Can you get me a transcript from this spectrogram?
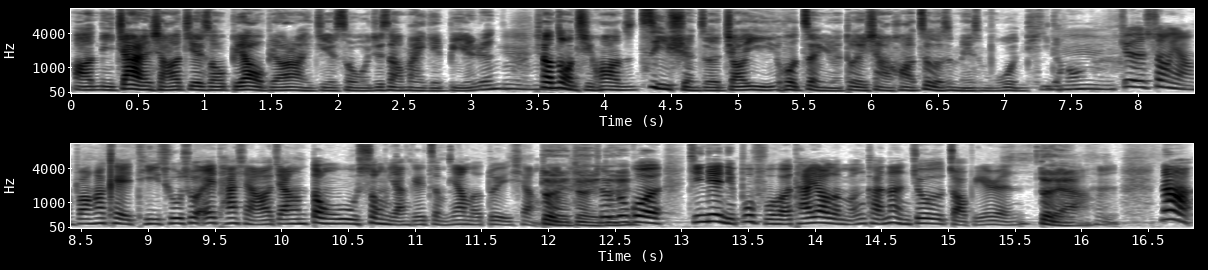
啊、你家人想要接收，不要我不要让你接收，我就是要卖给别人。嗯、像这种情况，自己选择交易或赠与的对象的话，这个是没什么问题的。嗯，就是送养方他可以提出说，哎，他想要将动物送养给怎么样的对象？对，对对。就如果今天你不符合他要的门槛，那你就找别人。对啊。嗯，那。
